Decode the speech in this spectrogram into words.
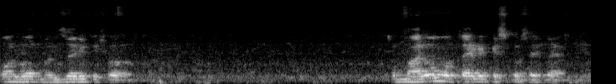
اور وہ منظر ہی کچھ اور ہوتا ہے۔ تو معلوم ہوتا ہے کہ کس کو سجدہ کیا۔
